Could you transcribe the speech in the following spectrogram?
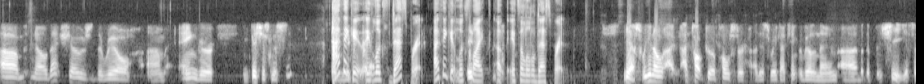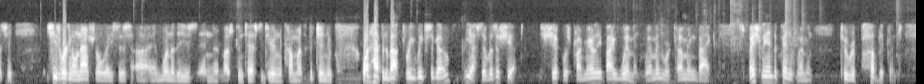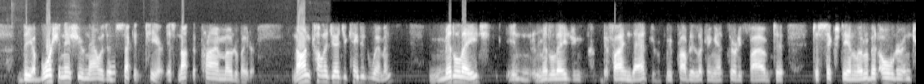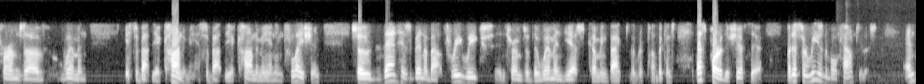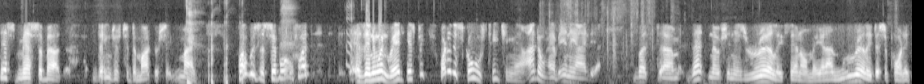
Um, no, that shows the real um, anger, and viciousness. I think it, it looks desperate. I think it looks It- like uh, it's a little desperate. Yes, well, you know, I, I talked to a pollster uh, this week. I can't reveal the name, uh, but the, she, yes, so she, she's working on national races, uh, and one of these, and the most contested here in the Commonwealth of Virginia. What happened about three weeks ago? Yes, there was a shift. The shift was primarily by women. Women were coming back, especially independent women, to Republicans. The abortion issue now is in second tier. It's not the prime motivator. Non-college educated women, middle age, in middle age, and define that, we're probably looking at 35 to, to 60 and a little bit older in terms of women. It's about the economy. It's about the economy and inflation. So that has been about three weeks in terms of the women, yes, coming back to the Republicans. That's part of the shift there. But it's a reasonable calculus. And this mess about dangers to democracy, my, what was the civil, what, has anyone read history? What are the schools teaching now? I don't have any idea. But um, that notion is really thin on me, and I'm really disappointed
